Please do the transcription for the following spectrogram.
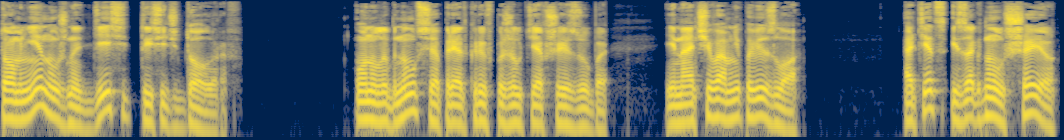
то мне нужно 10 тысяч долларов. Он улыбнулся, приоткрыв пожелтевшие зубы. Иначе вам не повезло. Отец изогнул шею,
